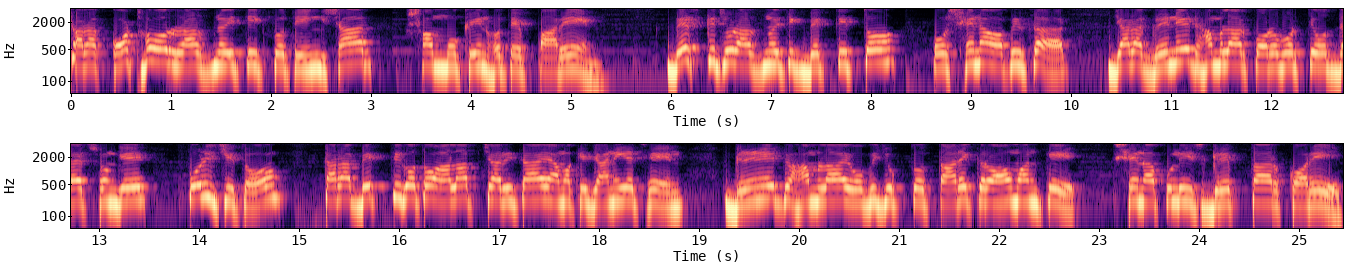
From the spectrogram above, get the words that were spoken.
তারা কঠোর রাজনৈতিক প্রতিহিংসার সম্মুখীন হতে পারেন। বেশ কিছু রাজনৈতিক ব্যক্তিত্ব ও সেনা অফিসার যারা গ্রেনেড হামলার পরবর্তী অধ্যায়ের সঙ্গে পরিচিত, তারা ব্যক্তিগত আলাপচারিতায় আমাকে জানিয়েছেন গ্রেনেড হামলায় অভিযুক্ত তারেক রহমানকে সেনা পুলিশ গ্রেপ্তার করে।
